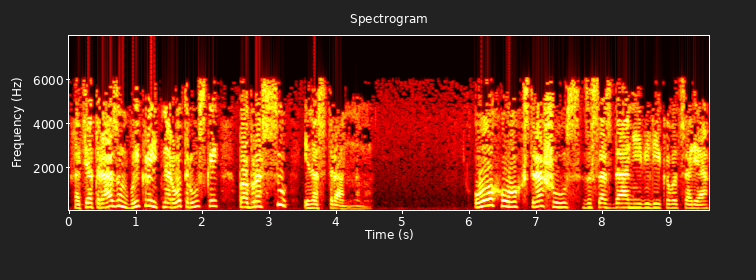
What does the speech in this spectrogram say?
хотят разум выкроить народ русской по образцу иностранному. Ох-ох, страшусь за создание великого царя!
